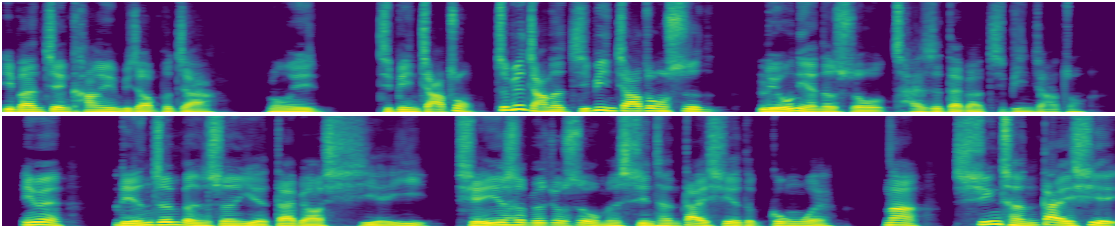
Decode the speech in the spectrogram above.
一般健康运比较不佳，容易疾病加重。这边讲的疾病加重是流年的时候才是代表疾病加重，因为廉贞本身也代表血液，血液是不是就是我们新陈代谢的宫位？那新陈代谢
